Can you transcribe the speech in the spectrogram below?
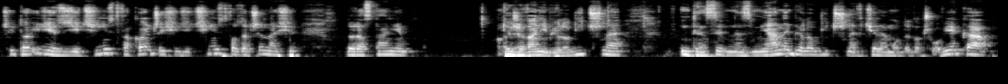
Czyli to idzie z dzieciństwa, kończy się dzieciństwo, zaczyna się dorastanie, dojrzewanie biologiczne, intensywne zmiany biologiczne w ciele młodego człowieka,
